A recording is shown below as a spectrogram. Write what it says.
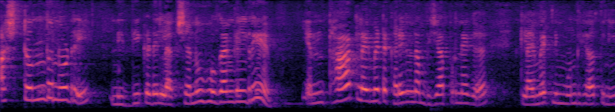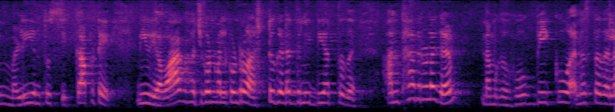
ಅಷ್ಟೊಂದು ನೋಡ್ರಿ, ನಿದ್ದೆ ಕಡೆ ಲಕ್ಷನೂ ಹೋಗಂಗಿಲ್ರಿ. ಎಂಥ ಕ್ಲೈಮೇಟ್ ಖರೀನ ನಮ್ಮ ಬಿಜಾಪುರ್ನಾಗ ಕ್ಲೈಮೇಟ್ ನಿಮ್ಮ ಮುಂದೆ ಹೇಳ್ತೀನಿ, ಮಳಿ ಅಂತೂ ಸಿಕ್ಕಾಪಟ್ಟೆ. ನೀವು ಯಾವಾಗ ಹೊಚ್ಕೊಂಡು ಮಲ್ಕೊಂಡ್ರು ಅಷ್ಟು ಗಡದ ನಿದ್ದೆ ಹತ್ತದ ಅಂಥದ್ರೊಳಗೆ ನಮ್ಗೆ ಹೋಗಬೇಕು ಅನ್ನಿಸ್ತದಲ್ಲ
